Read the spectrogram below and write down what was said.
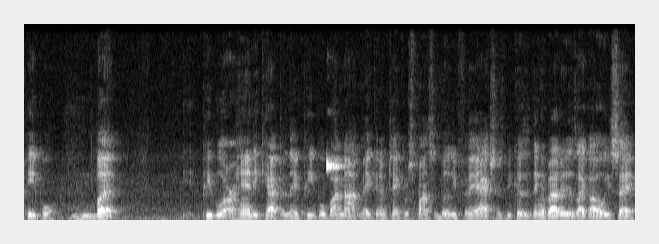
people, Mhm. but people are handicapping their people by not making them take responsibility for their actions because the thing about it is like I always say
